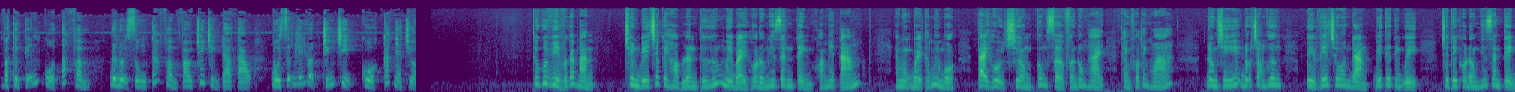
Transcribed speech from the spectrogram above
và thực tiễn của tác phẩm, đưa nội dung tác phẩm vào chương trình đào tạo, bồi dưỡng lý luận chính trị của các nhà trường. Thưa quý vị và các bạn, chuẩn bị cho kỳ họp lần thứ 17 Hội đồng nhân dân tỉnh khóa 18, ngày 7 tháng 11 tại hội trường công sở phường Đông Hải, thành phố Thanh Hóa, đồng chí Đỗ Trọng Hưng, Ủy viên Trung ương Đảng, Bí thư tỉnh ủy, Chủ tịch Hội đồng nhân dân tỉnh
